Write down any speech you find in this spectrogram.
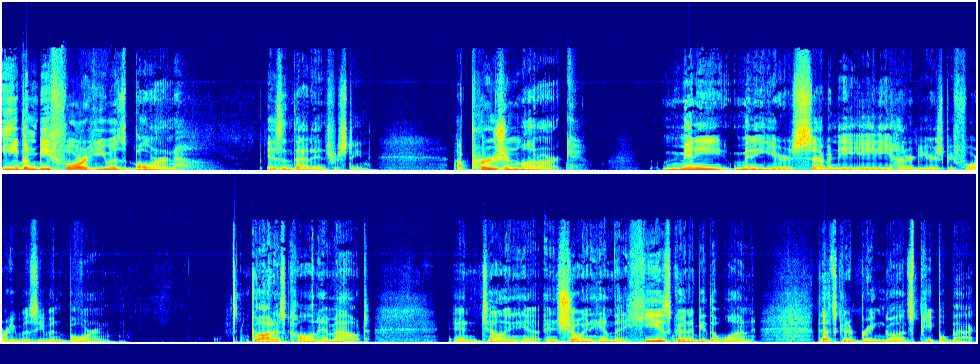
even before he was born. Isn't that interesting? A Persian monarch, many, many years 70, 80, 100 years before he was even born. God is calling him out and telling him and showing him that he is going to be the one that's going to bring God's people back.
